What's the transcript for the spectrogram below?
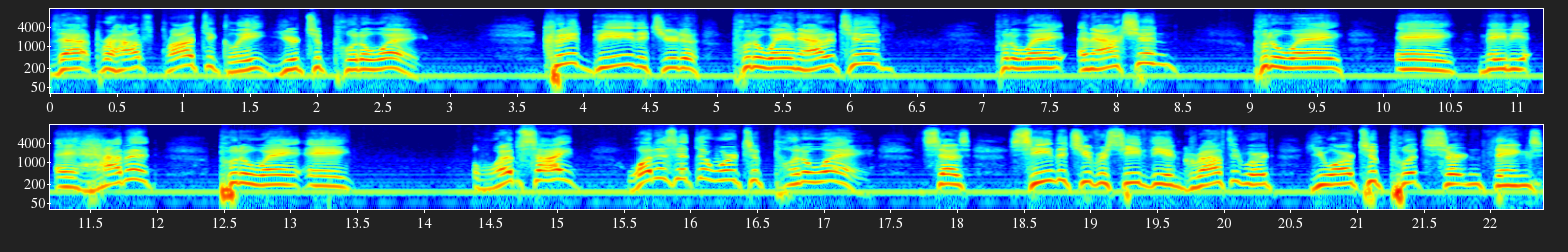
that perhaps practically you're to put away? Could it be that you're to put away an attitude, put away an action, put away a maybe a habit, put away a, a website? What is it that we're to put away? It says, seeing that you've received the engrafted word, you are to put certain things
